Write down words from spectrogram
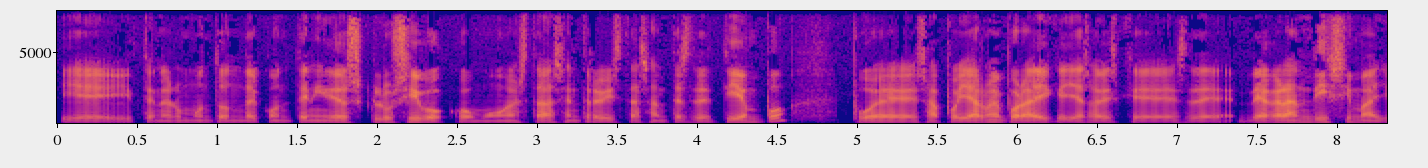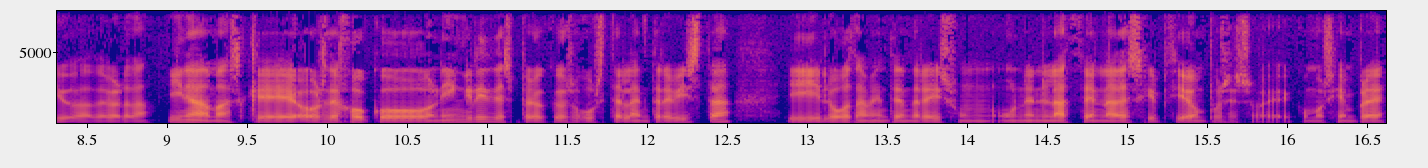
y, tener un montón de contenido exclusivo como estas entrevistas antes de tiempo, pues apoyarme por ahí, que ya sabéis que es de, grandísima ayuda, de verdad. Y nada más, que os dejo con Ingrid, espero que os guste la entrevista y luego también tendréis un, enlace en la descripción, pues eso, eh, como siempre,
